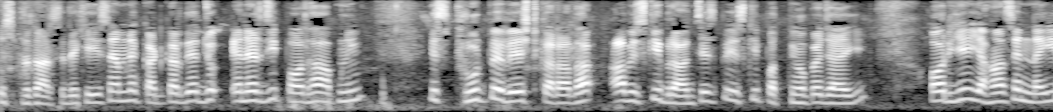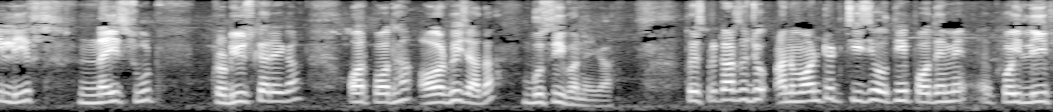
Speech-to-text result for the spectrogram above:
इस प्रकार से देखिए, इसे हमने कट कर दिया। जो एनर्जी पौधा अपनी इस फ्रूट पे वेस्ट कर रहा था, अब इसकी ब्रांचेस पे, इसकी पत्तियों पे जाएगी। और ये यहाँ से नई लीव्स नई सूट प्रोड्यूस करेगा और पौधा और भी ज़्यादा बुसी बनेगा। तो इस प्रकार से जो अनवांटेड चीज़ें होती हैं पौधे में कोई लीफ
